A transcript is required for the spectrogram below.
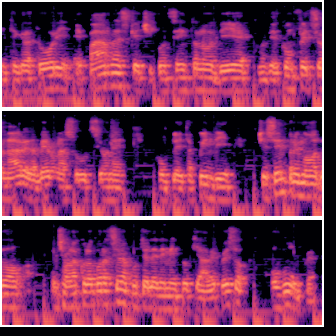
integratori e partners che ci consentono di dire, confezionare davvero una soluzione completa. Quindi c'è sempre modo, diciamo, la collaborazione appunto è l'elemento chiave, questo ovunque.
